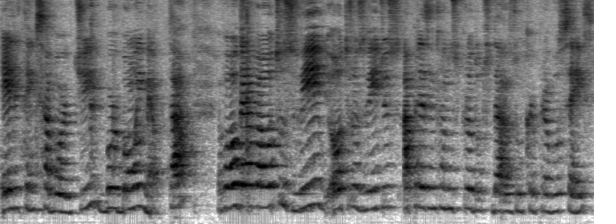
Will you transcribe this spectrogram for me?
Ele tem sabor de bourbon e mel, tá? Eu vou gravar outros, outros vídeos apresentando os produtos da Açúcar para vocês.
